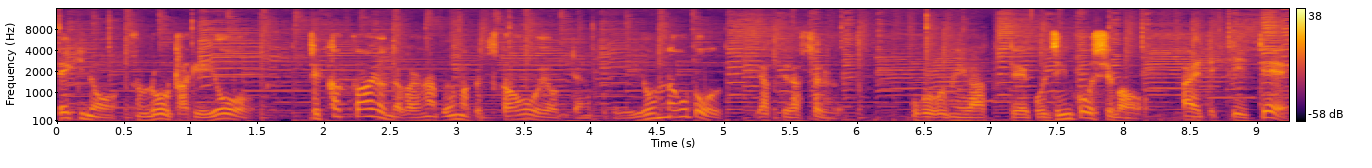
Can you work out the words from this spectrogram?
駅のそのロータリーをせっかくあるんだからなんかうまく使おうよみたいなことでいろんなことをやってらっしゃる試みがあってこう人工芝をあえて聞いて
